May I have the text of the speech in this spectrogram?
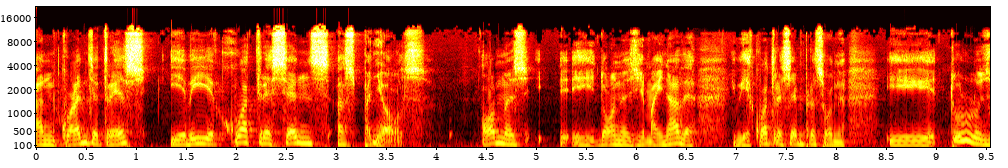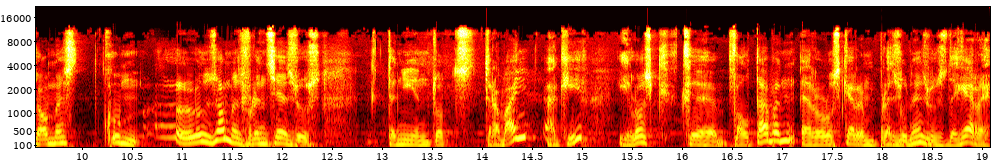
en 43, hi havia 400 espanyols, homes i, i dones i mainada, hi havia 400 persones. I tots els homes, com els homes francesos tenien tots treball aquí i els que faltaven eren els que eren presonesos de guerra,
